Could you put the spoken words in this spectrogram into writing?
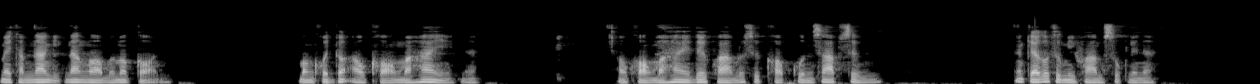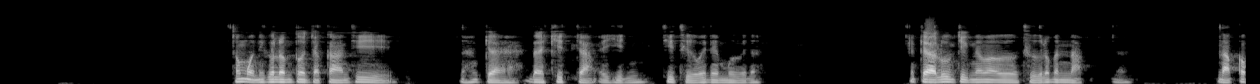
ไม่ทำหน้าหงิกหน้างอเหมือนเมื่อก่อน บางคนก็เอาของมาให้นะเอาของมาให้ด้วยความรู้สึกขอบคุณซาบซึ้งนั่นแกก็รู้สึกมีความสุขเลยนะ ทั้งหมดนี้ก็เริ่มต้นจากการที่นะแกได้คิดจากไอหินที่ถือไว้ในมือนะแกรู้จริงนะว่าเออถือแล้วมันหนักนะหนักก็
